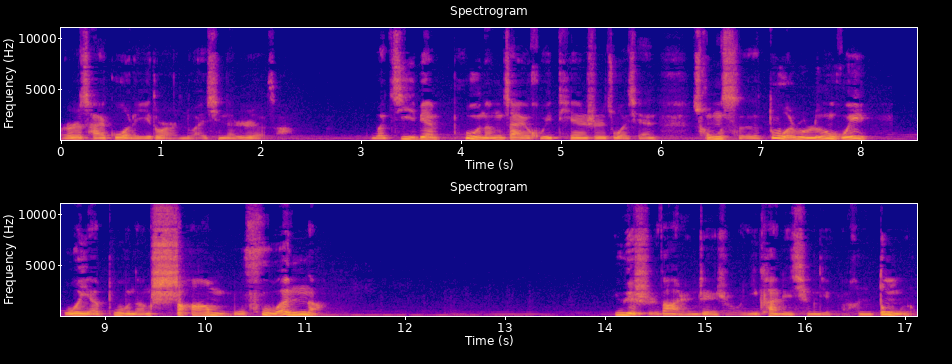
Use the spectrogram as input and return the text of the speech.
儿才过了一段暖心的日子。我即便不能再回天师座前，从此堕入轮回，我也不能杀母负恩呐。御史大人这时候一看这情景啊，很动容。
